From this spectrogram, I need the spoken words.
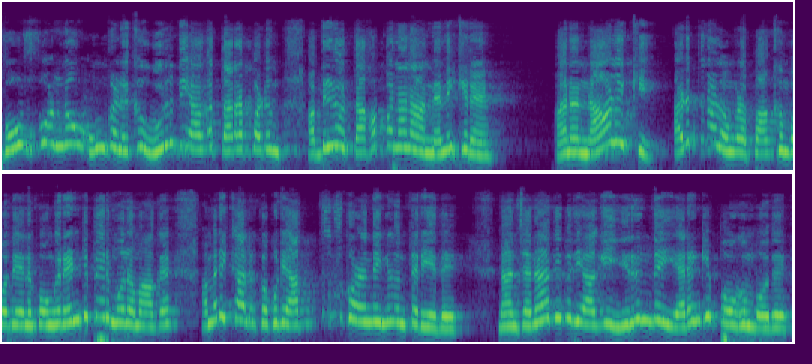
ஒவ்வொன்றும் உங்களுக்கு உறுதியாக தரப்படும் அப்படின்னு ஒரு தகப்பனா நான் நினைக்கிறேன். ஆனா நாளைக்கு அடுத்த நாள் உங்களை பார்க்கும்போது எனக்கு உங்க ரெண்டு பேர் மூலமாக அமெரிக்காவில் இருக்கக்கூடிய அத்தனை குழந்தைங்களும் தெரியுது. நான் ஜனாதிபதியாகி இருந்து இறங்கி போகும்போது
